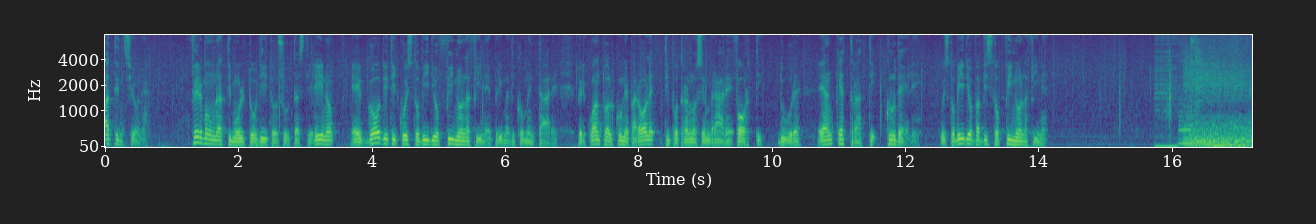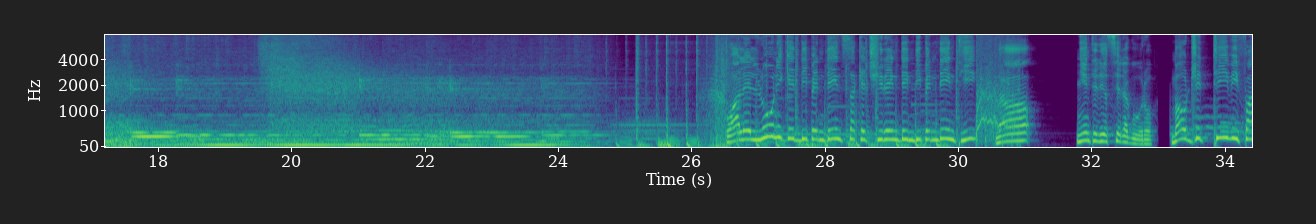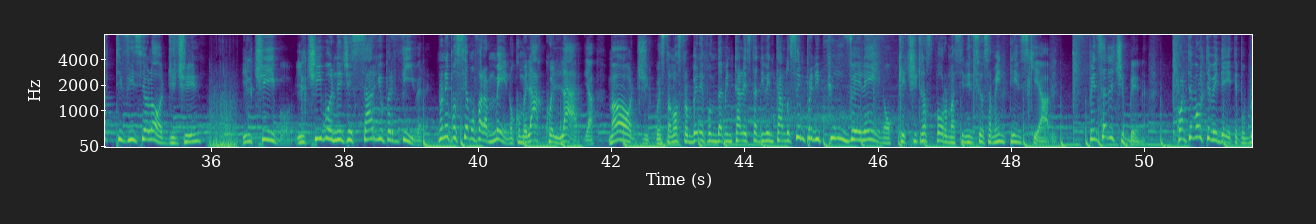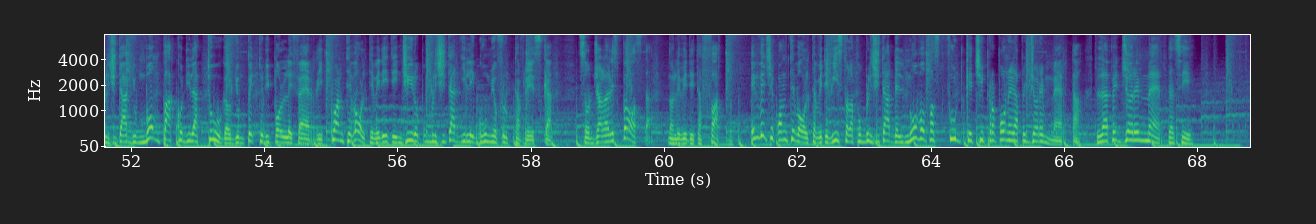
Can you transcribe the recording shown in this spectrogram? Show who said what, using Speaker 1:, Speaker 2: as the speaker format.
Speaker 1: Attenzione, ferma un attimo il tuo dito sul tastierino e goditi questo video fino alla fine prima di commentare, per quanto alcune parole ti potranno sembrare forti, dure e anche a tratti crudeli. Questo video va visto fino alla fine.
Speaker 2: Qual è l'unica indipendenza che ci rende indipendenti? No, niente di osseraguro. Ma oggettivi fatti fisiologici? Il cibo, il cibo è necessario per vivere. Non ne possiamo fare a meno come l'acqua e l'aria. Ma oggi questo nostro bene fondamentale sta diventando sempre di più un veleno che ci trasforma silenziosamente in schiavi. Pensateci bene. Quante volte vedete pubblicità di un buon pacco di lattuga o di un petto di polle ferri? Quante volte vedete in giro pubblicità di legumi o frutta fresca? So già la risposta, non le vedete affatto. E invece quante volte avete visto la pubblicità del nuovo fast food che ci propone la peggiore merda? La peggiore merda, sì.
